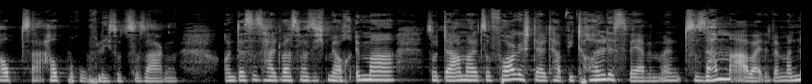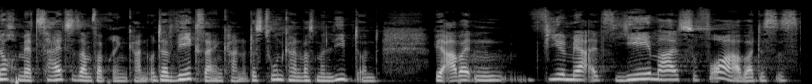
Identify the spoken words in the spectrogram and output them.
haupt, hauptberuflich sozusagen. Und das ist halt was, was ich mir auch immer so damals so vorgestellt habe, wie toll das wäre, wenn man zusammenarbeitet, wenn man noch mehr Zeit zusammen verbringen kann, unterwegs sein kann und das tun kann, was man liebt. Und wir arbeiten viel mehr als jemals zuvor, aber das ist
